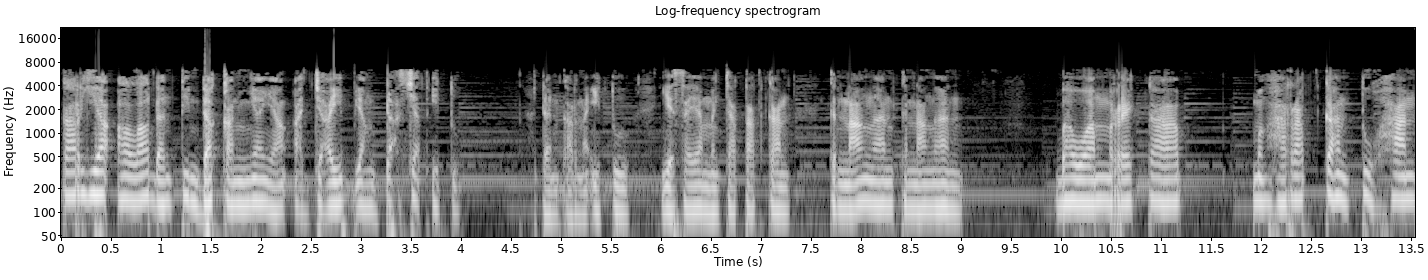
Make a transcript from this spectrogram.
karya Allah dan tindakannya yang ajaib, yang dahsyat itu dan karena itu Yesaya mencatatkan kenangan-kenangan bahwa mereka mengharapkan Tuhan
